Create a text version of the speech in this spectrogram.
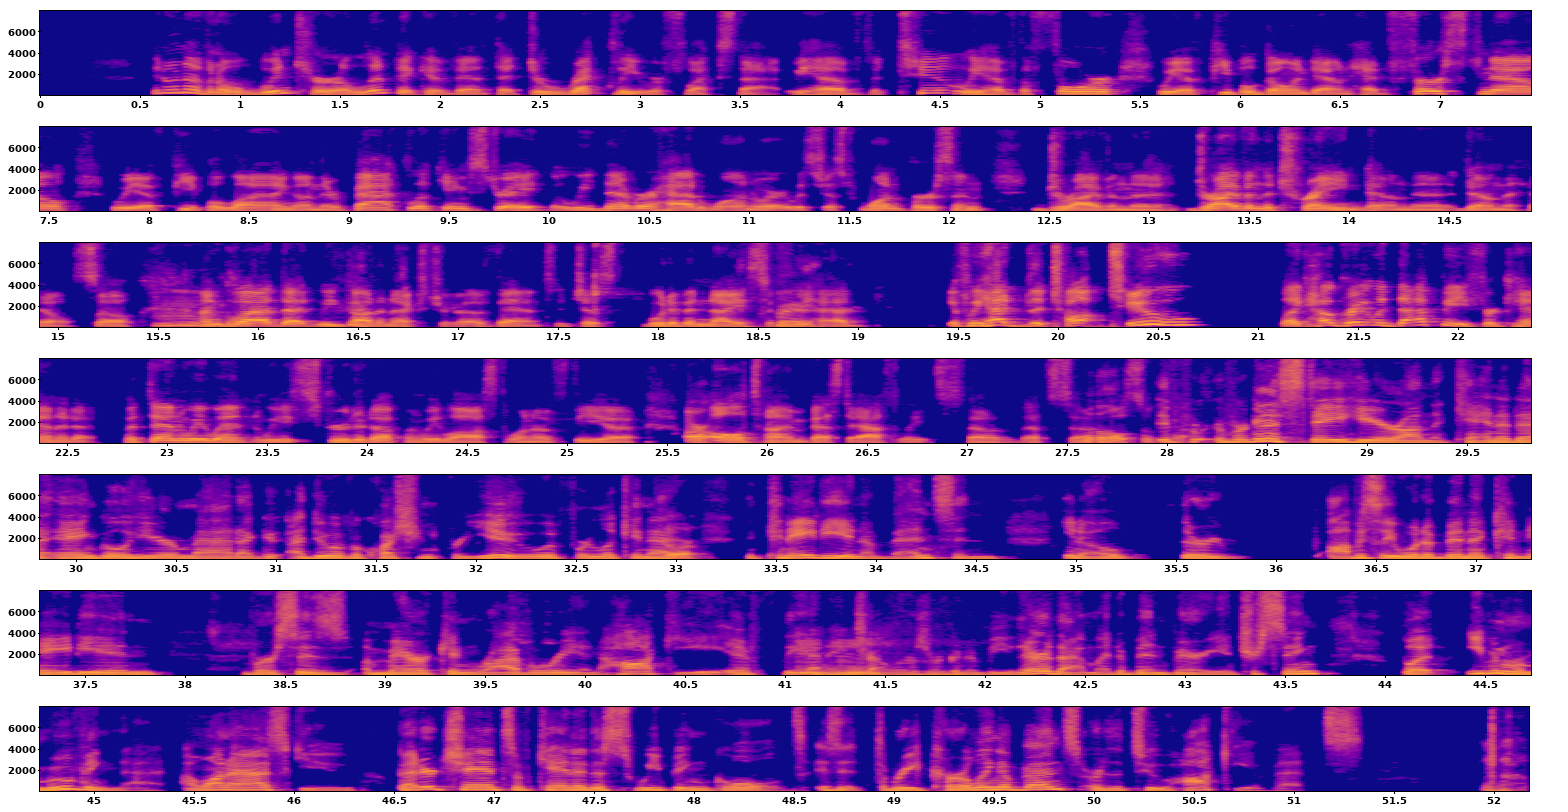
we don't have a winter Olympic event that directly reflects that. We have the two, we have the four, we have people going down head first now, we have people lying on their back looking straight, but we never had one where it was just one person driving the driving the train down the down the hill. So Mm. I'm glad that we got an extra event. It just would have been nice That's if we had if we had the top two. Like how great would that be for Canada? But then we went and we screwed it up and we lost one of the uh, our all-time best athletes. So that's uh, well, also if we're, if we're going to stay here on the Canada angle here, Matt, I, I do have a question for you. If we're looking at Sure. the Canadian events, and you know, there obviously would have been a Canadian versus American rivalry in hockey if the Mhm. NHLers were going to be there. That might have been very interesting. But even removing that, I want to ask you: better chance of Canada sweeping golds? Is it three curling events or the two hockey events?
